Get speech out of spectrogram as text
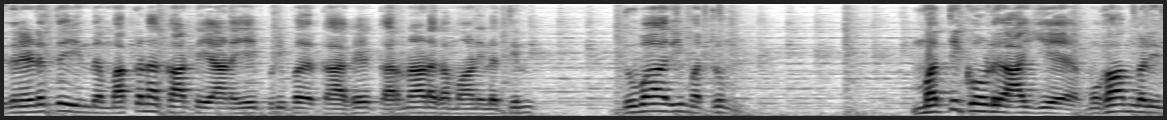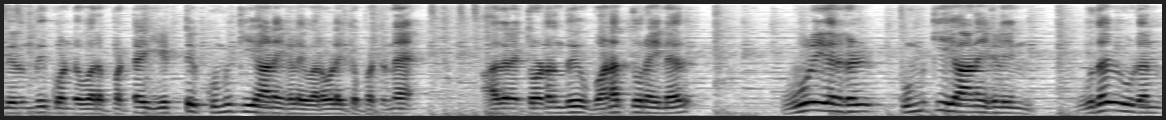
இதனையடுத்து இந்த மக்கண காட்டு யானையை பிடிப்பதற்காக கர்நாடக மாநிலத்தின் துபாரி மற்றும் மத்திக்கோடு ஆகிய முகாம்களிலிருந்து கொண்டு வரப்பட்ட எட்டு குமுக்கி யானைகளை வரவழைக்கப்பட்டன. அதனைத் தொடர்ந்து வனத்துறையினர் ஊழியர்கள் கும்கி யானைகளின் உதவியுடன்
